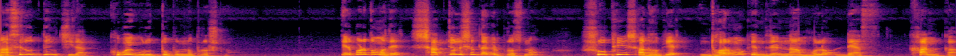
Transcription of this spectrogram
নাসিরুদ্দিন চিরাগ? খুবই গুরুত্বপূর্ণ প্রশ্ন। এরপর তোমাদের সাতচল্লিশের দাগের প্রশ্ন, সুফি সাধকের ধর্মকেন্দ্রের নাম হলো ড্যাশ, খানকা।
